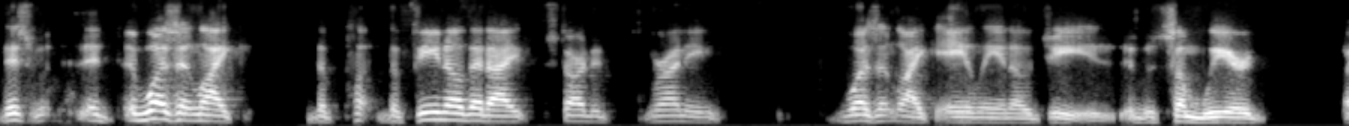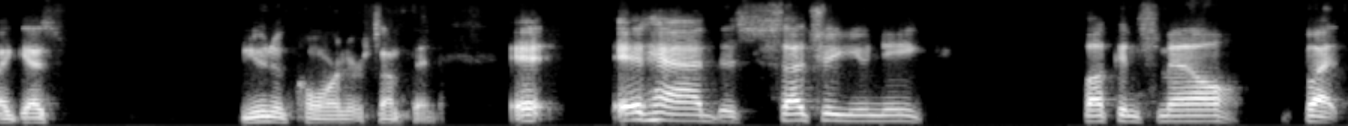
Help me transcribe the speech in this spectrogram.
this it, it wasn't like the the pheno that I started running wasn't like alien OG. It was some weird, I guess, unicorn or something. It it had this such a unique fucking smell, but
